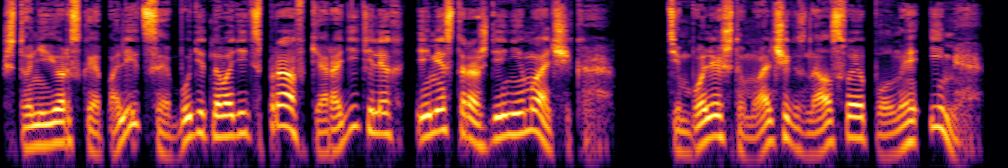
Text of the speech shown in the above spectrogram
что нью-йоркская полиция будет наводить справки о родителях и месторождении мальчика, тем более, что мальчик знал свое полное имя.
